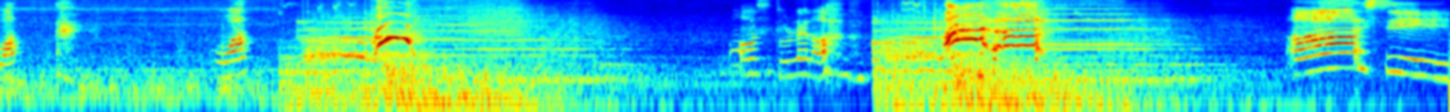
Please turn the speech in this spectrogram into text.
What? What? 아! 씨 놀래라. 아! 아 씨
